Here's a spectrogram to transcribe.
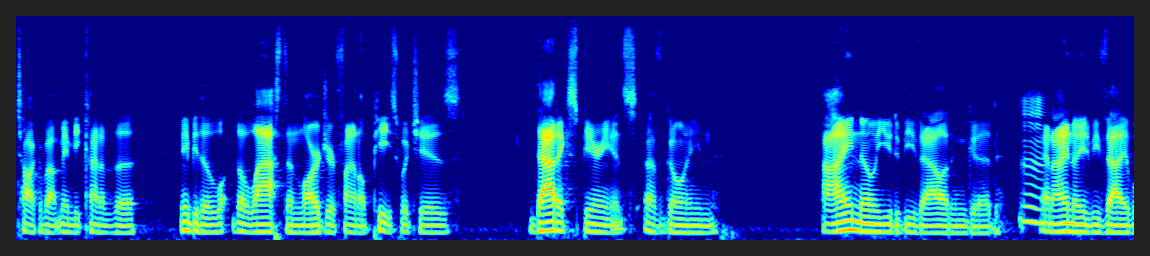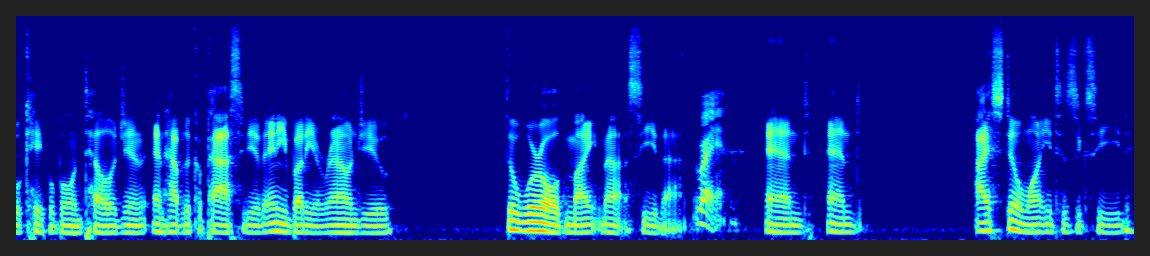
talk about maybe kind of the maybe the the last and larger final piece which is that experience of going I know you to be valid and good mm. and I know you to be valuable, capable, intelligent and have the capacity of anybody around you. The world might not see that right and and I still want you to succeed.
